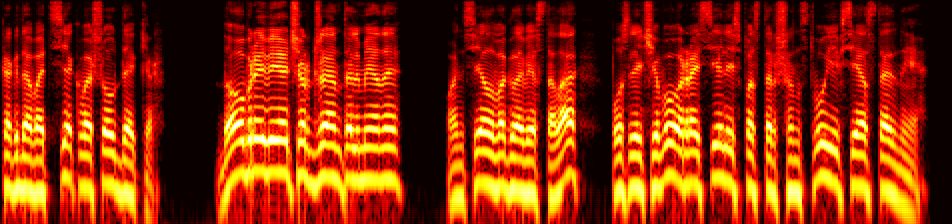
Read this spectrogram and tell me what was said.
когда в отсек вошел Деккер. «Добрый вечер, джентльмены!» Он сел во главе стола, после чего расселись по старшинству и все остальные.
